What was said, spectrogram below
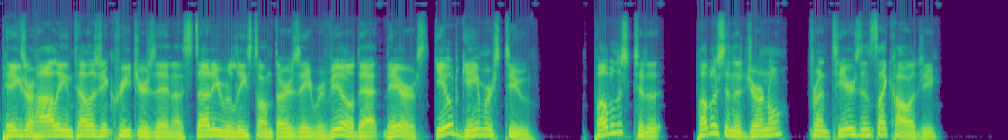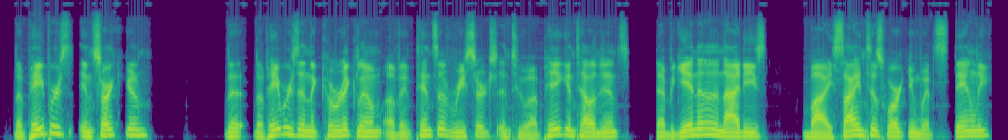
Pigs are highly intelligent creatures, and a study released on Thursday revealed that they are skilled gamers too. Published to the published in the journal Frontiers in Psychology, the papers in circulum the, the papers in the curriculum of intensive research into a pig intelligence that began in the 90s by scientists working with Stanley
